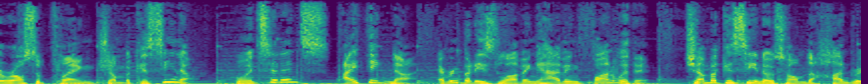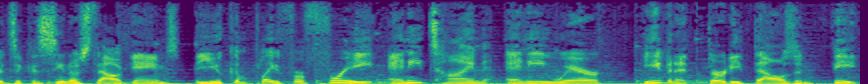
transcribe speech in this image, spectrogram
were also playing Chumba Casino. Coincidence? I think not. Everybody's loving having fun with it. Chumba Casino is home to hundreds of casino style games that you can play for free anytime, anywhere, even at 30,000 feet.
